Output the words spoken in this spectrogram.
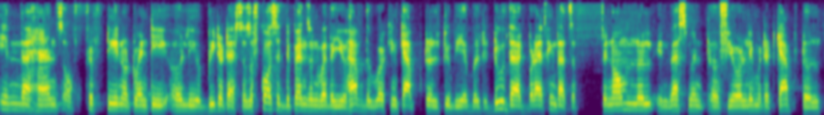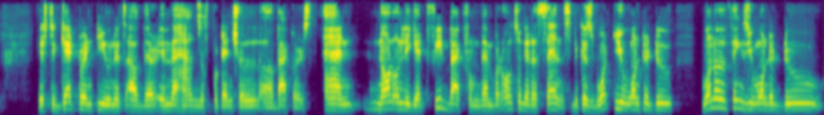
in the hands of 15 or 20 early beta testers. Of course, it depends on whether you have the working capital to be able to do that, but I think that's a phenomenal investment of your limited capital is to get 20 units out there in the hands of potential uh, backers. And not only get feedback from them but also get a sense because what you want to do one of the things you want to do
